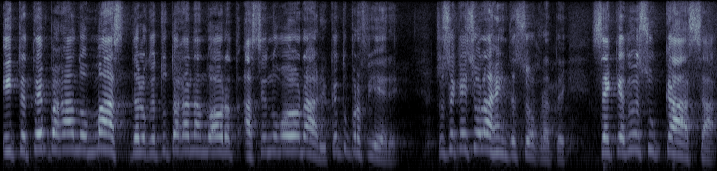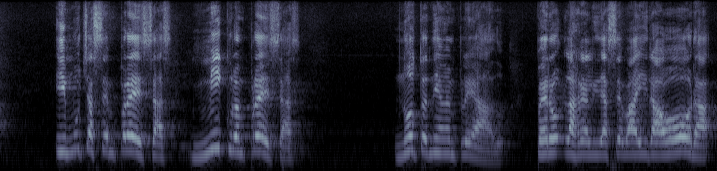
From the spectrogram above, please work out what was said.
y te estén pagando más de lo que tú estás ganando ahora haciendo un horario, ¿qué tú prefieres? Entonces, ¿qué hizo la gente, Sócrates? Se quedó en su casa y muchas empresas, microempresas, no tenían empleados. Pero la realidad se va a ir ahora.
